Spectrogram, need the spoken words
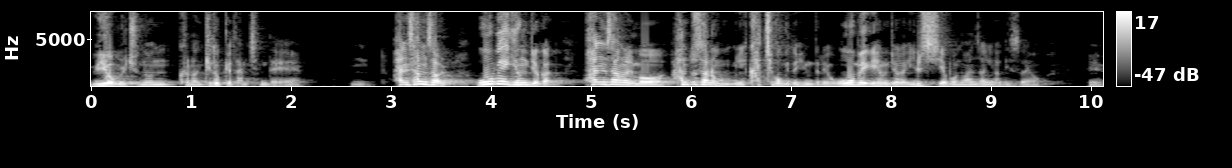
위협을 주는 그런 기독교 단체인데 음, 환상설 500의 형제가 환상을 뭐 한두 사람이 같이 보기도 힘들어요. 500의 형제가 일시에 본 환상이 어디 있어요? 예.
